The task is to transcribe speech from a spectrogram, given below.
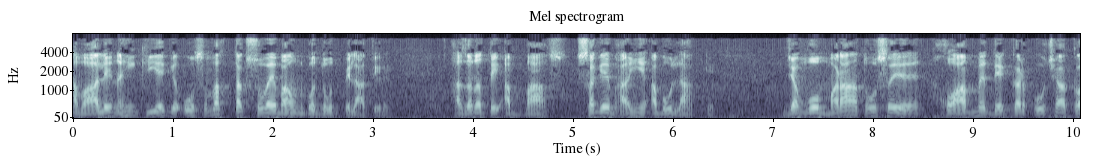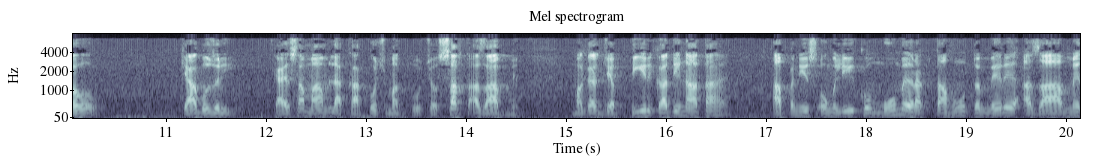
حوالے نہیں کیے کہ اس وقت تک صبح ان کو دودھ پلاتی رہی۔ حضرت عباس، سگے بھائی ابو لاہ کے۔ جب وہ مرا تو اسے خواب میں دیکھ کر پوچھا، کہو، کیا گزری؟ کیسا معاملہ؟ کا کچھ مت پوچھو، سخت عذاب میں۔ مگر جب پیر کا دن آتا ہے، اپنی اس انگلی کو منہ میں رکھتا ہوں تو میرے عذاب میں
